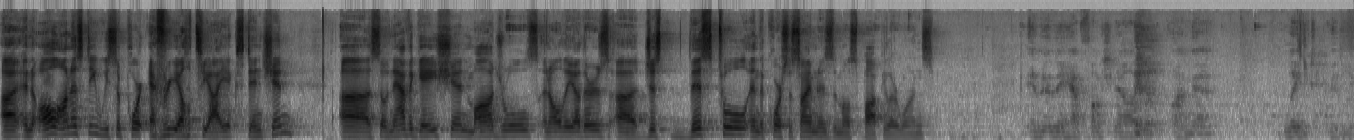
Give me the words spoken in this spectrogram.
Uh, in all honesty, we support every LTI extension. Uh, so navigation, modules, and all the others. Uh, just this tool and the course assignment is the most popular ones. And then they have functionality on that linked video.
